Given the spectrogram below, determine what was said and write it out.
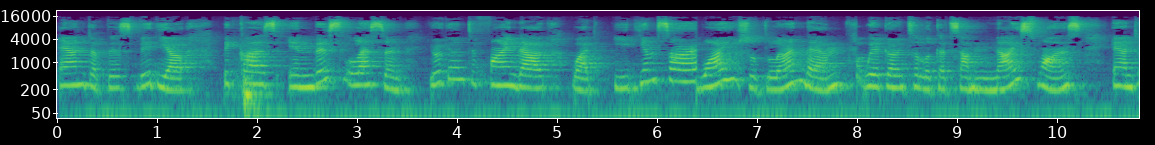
end of this video because in this lesson you're going to find out what idioms are, why you should learn them. We're going to look at some nice ones and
